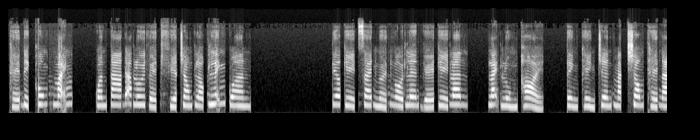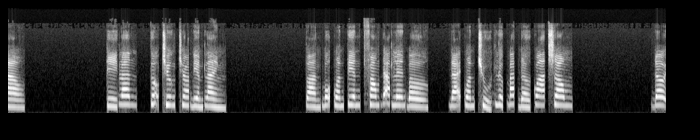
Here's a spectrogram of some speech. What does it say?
thế địch hung mãnh, quân ta đã lui về phía trong lộc lĩnh quan. Tiêu kỳ sai người ngồi lên ghế kỳ lân, lạnh lùng hỏi, tình hình trên mặt sông thế nào? Kỳ lân, tượng trưng cho điềm lành. Toàn bộ quân tiên phong đã lên bờ, đại quân chủ lực bắt đầu qua sông. Đợi,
